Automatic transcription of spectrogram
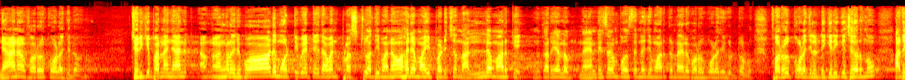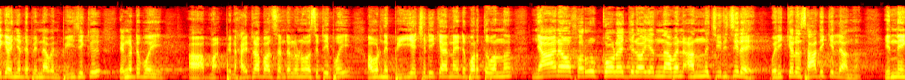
ഞാനോ ഫറൂഖ് കോളേജിലോ? ചുരുക്കി പറഞ്ഞാൽ ഞാൻ ഞങ്ങൾ ഒരുപാട് മോട്ടിവേറ്റ് ചെയ്ത് അവൻ പ്ലസ് ടു അതിമനോഹരമായി പഠിച്ച നല്ല മാർക്ക് നിങ്ങൾക്കറിയാലോ നയന്റി സെവൻ പെർസെന്റേജ് മാർക്ക് ഉണ്ടായാലേ ഫറൂഖ് കോളേജ് കിട്ടുള്ളൂ. ഫറൂഖ് കോളേജിൽ ഡിഗ്രിക്ക് ചേർന്നു. അത് കഴിഞ്ഞിട്ട് പിന്നെ അവൻ പി ജിക്ക് എങ്ങോട്ട് പോയി? പിന്നെ ഹൈദരാബാദ് സെൻട്രൽ യൂണിവേഴ്സിറ്റി പോയി. അവിടുന്ന് പി എച്ച് ഡിക്കാരനായിട്ട് പുറത്ത് വന്ന് ഞാനോ ഫറൂഖ് കോളേജിലോ എന്ന് അവൻ അന്ന് ചിരിച്ചില്ലേ? ഒരിക്കലും സാധിക്കില്ല എന്ന്. ഇന്ന്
